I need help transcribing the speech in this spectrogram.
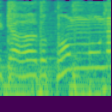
Justificado como un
